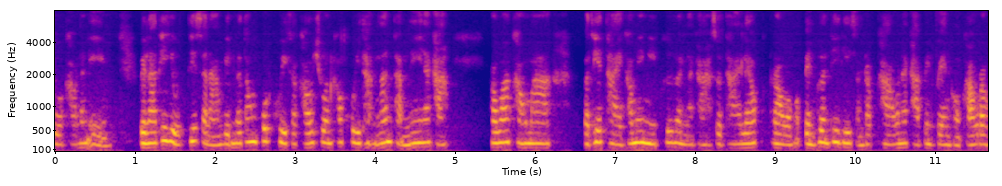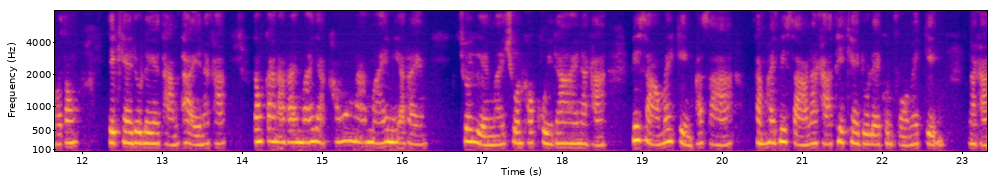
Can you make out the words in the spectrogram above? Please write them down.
ตัวเขานั่นเอง เวลาที่อยู่ที่สนามบินก็ต้องพูดคุยกับเขาชวนเขาคุยถามนั่นถามนี่นะคะ เพราะว่าเขามา ประเทศไทยเขาไม่มีเพื่อนนะคะ สุดท้ายแล้วเราเป็นเพื่อนที่ดีสำหรับเขานะคะ เป็นแฟนของเขาเราก็ต้องเทคแคร์ดูแลถามไทยนะคะ ต้องการอะไรไหมอยากเข้าห้องน้ำไหมมีอะไรช่วยเหลือไหมชวนเขาคุยได้นะคะ พี่สาวไม่เก่งภาษาทำให้พี่สาวนะคะเทคแคร์ดูแลคุณฟอไม่เก่งนะคะ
